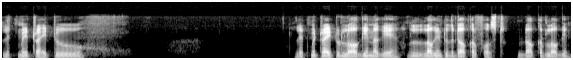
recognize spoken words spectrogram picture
Let me try to let me try to log in again log into the docker first docker login.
